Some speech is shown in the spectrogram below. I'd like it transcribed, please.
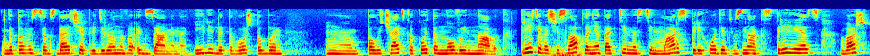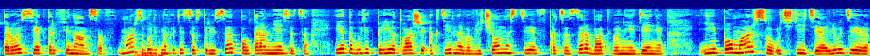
готовиться к сдаче определенного экзамена или для того, чтобы получать какой-то новый навык. 3 числа планета активности Марс переходит в знак Стрелец, ваш второй сектор финансов. Марс будет находиться в Стрельце полтора месяца, и это будет период вашей активной вовлеченности в процесс зарабатывания денег. И по Марсу, учтите, люди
